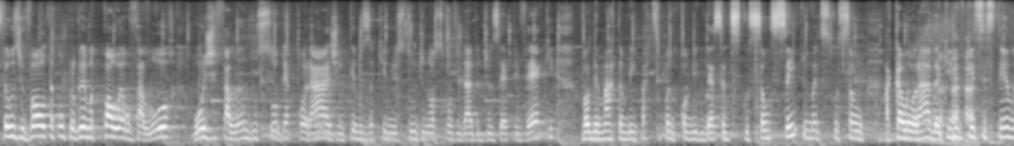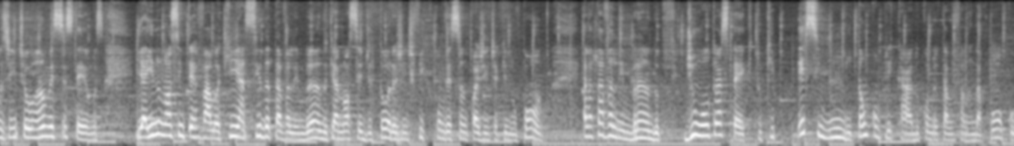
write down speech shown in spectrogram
Estamos de volta com o programa Qual é o Valor? Hoje falando sobre a coragem. Temos aqui no estúdio nosso convidado Giuseppe Vecchi, Valdemar também participando comigo dessa discussão, sempre uma discussão acalorada aqui, né? porque esses temas, gente, eu amo esses temas. E aí no nosso intervalo aqui, a Cida estava lembrando que a nossa editora, a gente fica conversando com a gente aqui no ponto, ela estava lembrando de um outro aspecto, que esse mundo tão complicado, como eu estava falando há pouco,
